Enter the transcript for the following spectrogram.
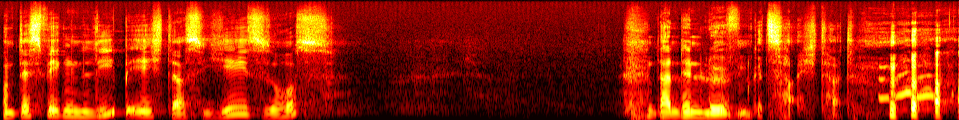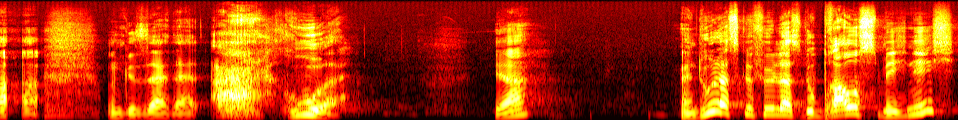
Und deswegen liebe ich, dass Jesus dann den Löwen gezeigt hat. und gesagt hat, ah, Ruhe. Ja? Wenn du das Gefühl hast, du brauchst mich nicht,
